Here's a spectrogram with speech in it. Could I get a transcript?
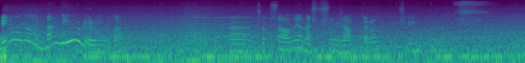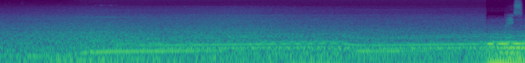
Benim anladım. Ben neyi vuruyorum burada? Ha, çok sağlı yanaşmışım jantların şeyi. Neyse.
